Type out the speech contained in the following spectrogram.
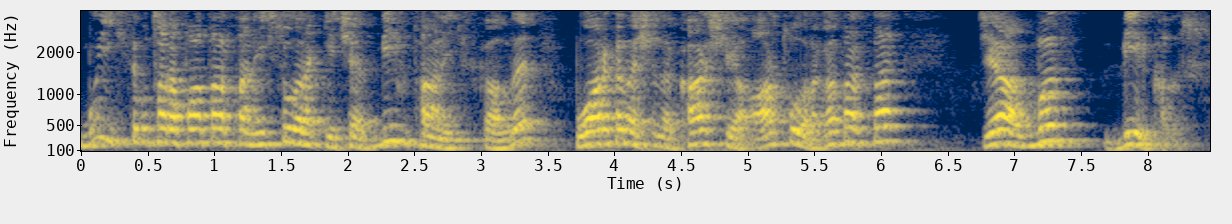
Bu x'i bu tarafa atarsan eksi olarak geçer. Bir tane x kaldı. Bu arkadaşı da karşıya artı olarak atarsak cevabımız 1 kalır.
